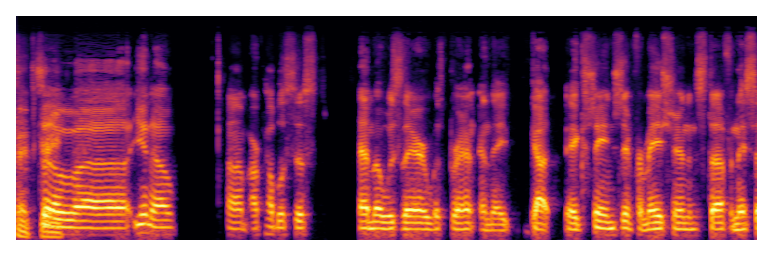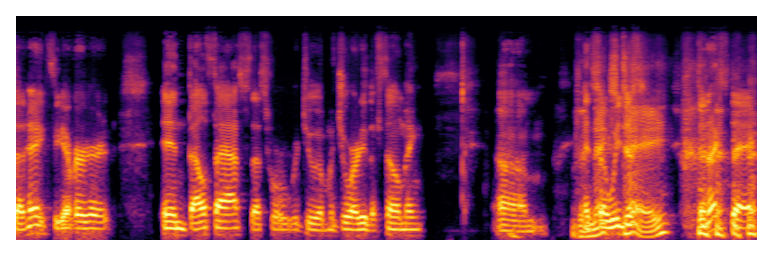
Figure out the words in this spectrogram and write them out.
That's so uh, you know, um, our publicist Emma was there with Brent, and they got they exchanged information and stuff. And they said, "Hey, if you ever in Belfast, that's where we do a majority of the filming." Um, the and next so we just- the next day,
